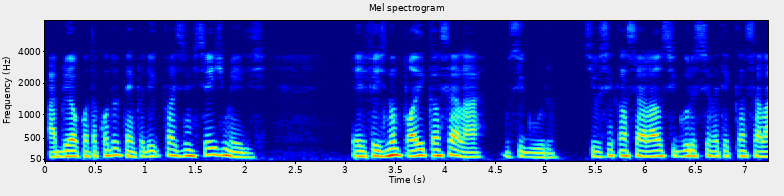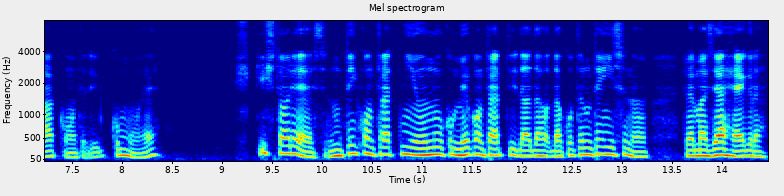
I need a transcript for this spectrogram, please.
Abriu a conta há quanto tempo? Eu digo faz uns seis meses. Ele fez, não pode cancelar o seguro. Se você cancelar o seguro, você vai ter que cancelar a conta. Eu digo, como é? Que história é essa? Não tem contrato nenhum, no meu contrato da, da, da conta não tem isso não. Eu falei, mas é a regra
